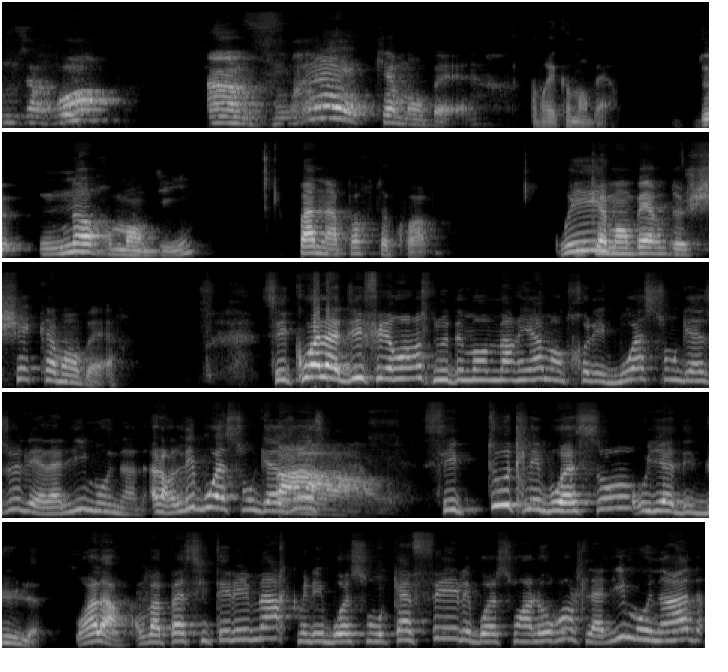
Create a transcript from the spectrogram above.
nous avons un vrai camembert Un vrai camembert. de Normandie. Pas n'importe quoi. Du Oui. camembert de chez Camembert. C'est quoi la différence, nous demande Mariam, entre les boissons gazeuses et la limonade? Alors, les boissons gazeuses, Ah, c'est toutes les boissons où il y a des bulles. Voilà, on va pas citer les marques, mais les boissons au café, les boissons à l'orange, la limonade,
